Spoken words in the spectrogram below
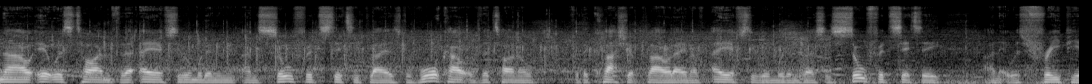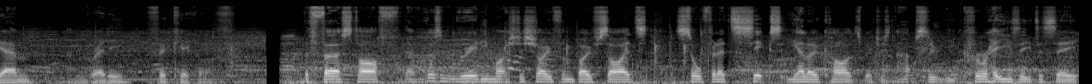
And now it was time for the AFC Wimbledon and Salford City players to walk out of the tunnel for the clash at Plough Lane of AFC Wimbledon versus Salford City. And it was 3 pm and ready for kickoff. The first half, there wasn't really much to show from both sides. Salford had six yellow cards, which was absolutely crazy to see.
